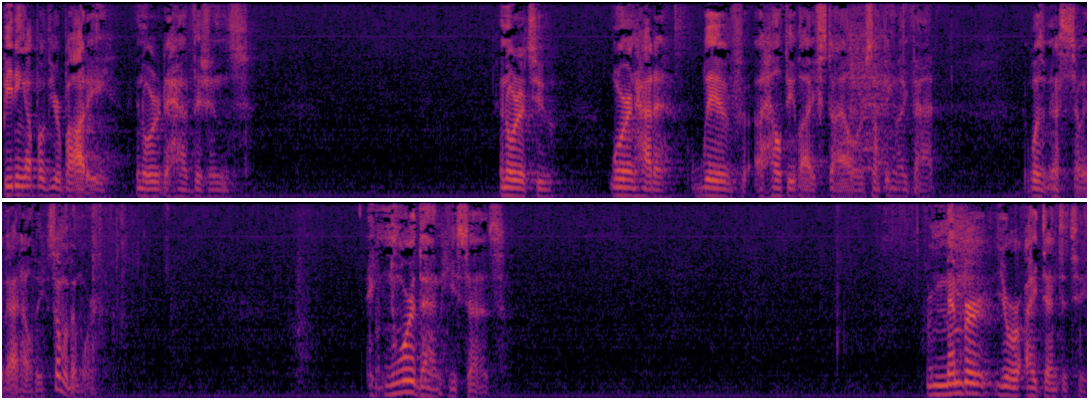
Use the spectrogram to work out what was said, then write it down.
beating up of your body in order to have visions, in order to learn how to live a healthy lifestyle or something like that. It wasn't necessarily that healthy. Some of them were. Ignore them, he says. Remember your identity.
